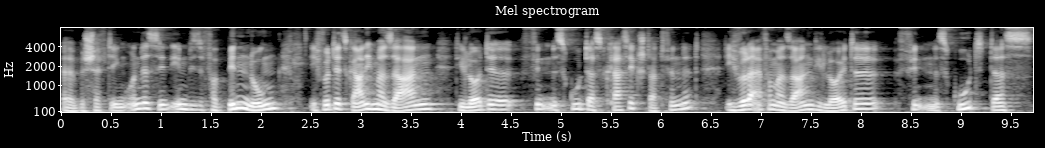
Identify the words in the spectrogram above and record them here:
äh, beschäftigen. Und es sind eben diese Verbindungen. Ich würde jetzt gar nicht mal sagen, die Leute finden es gut, dass Klassik stattfindet. Ich würde einfach mal sagen, die Leute finden es gut, dass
